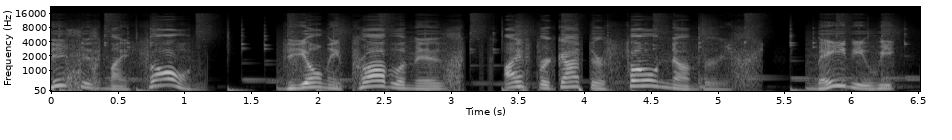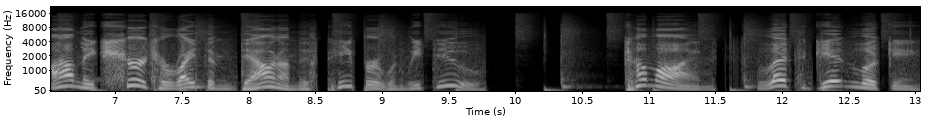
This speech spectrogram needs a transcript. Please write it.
This is my phone. The only problem is, I forgot their phone numbers. Maybe we... I'll make sure to write them down on this paper when we do. Come on, let's get looking.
